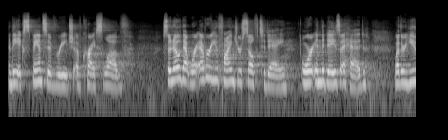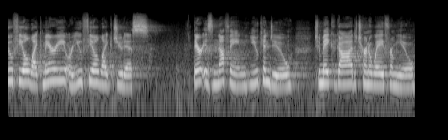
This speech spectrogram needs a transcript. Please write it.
and the expansive reach of Christ's love. So know that wherever you find yourself today or in the days ahead, whether you feel like Mary or you feel like Judas, there is nothing you can do to make God turn away from you.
